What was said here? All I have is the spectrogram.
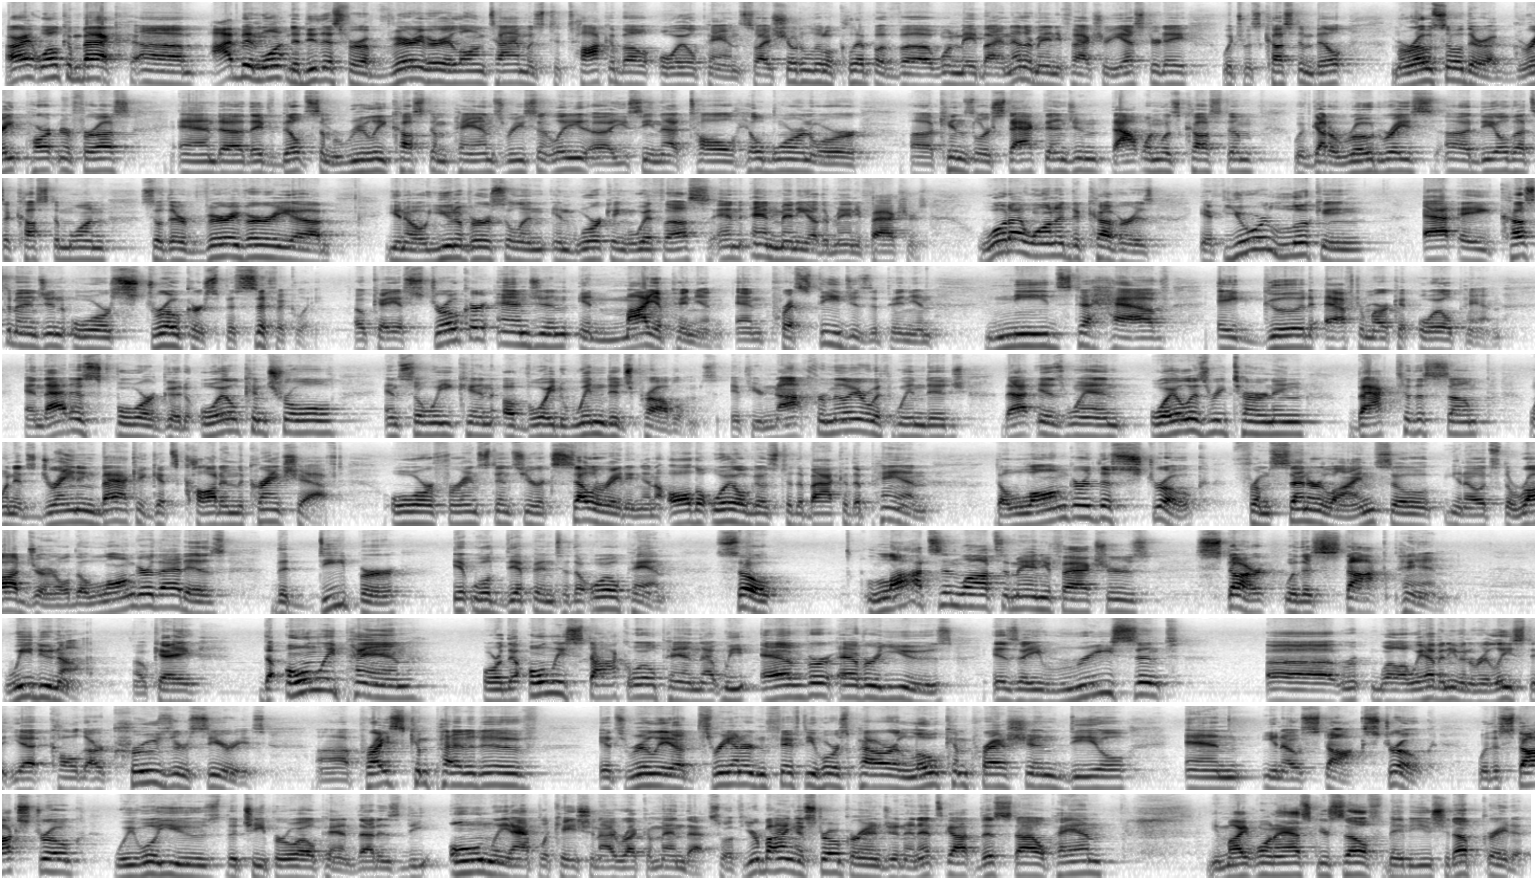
All right, welcome back. Um, I've been wanting to do this for a very, very long time was to talk about oil pans. So I showed a little clip of uh, one made by another manufacturer yesterday, which was custom built. Moroso, they're a great partner for us and uh, they've built some really custom pans recently. Uh, you've seen that tall Hilborn or uh, Kinsler stacked engine. That one was custom. We've got a road race uh, deal that's a custom one. So they're very, very uh, you know, universal in, in working with us and, and many other manufacturers. What I wanted to cover is if you're looking at a custom engine or stroker specifically, okay, a stroker engine, in my opinion, and Prestige's opinion, needs to have a good aftermarket oil pan. And that is for good oil control and so we can avoid windage problems. If you're not familiar with windage, that is when oil is returning back to the sump. When it's draining back, it gets caught in the crankshaft. Or for instance, you're accelerating and all the oil goes to the back of the pan. The longer the stroke from center line, so you know it's the rod journal, the longer that is, the deeper it will dip into the oil pan. So lots and lots of manufacturers start with a stock pan. We do not, okay? The only pan or the only stock oil pan that we ever, ever use is a recent, uh, well, we haven't even released it yet, called our Cruiser Series. Uh, price competitive, it's really a 350 horsepower, low compression deal, and, you know, stock stroke. With a stock stroke, we will use the cheaper oil pan. That is the only application I recommend that. So if you're buying a stroker engine and it's got this style pan, you might want to ask yourself, maybe you should upgrade it.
